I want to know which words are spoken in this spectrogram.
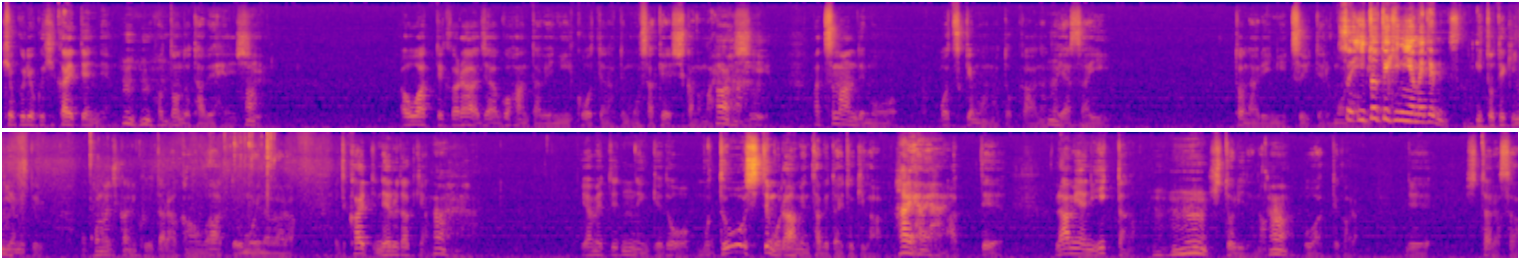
極力控えてんねん。ほとんど食べへんし、はい。終わってからじゃあご飯食べに行こうってなってもお酒しか飲まへんし、はいはいはい。まあ、つまんでもお漬物とかなんか野菜、隣についてるものそれ意図的にやめてるんですか？意図的にやめてる、もうこの時間に食うたらあかんわって思いながら。だって帰って寝るだけやん、はい。やめてんねんけどもうどうしてもラーメン食べたい時がはいはいはい。あってラーメン屋に行ったの。うん。一人でな、うん。終わってから。でしたらさ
